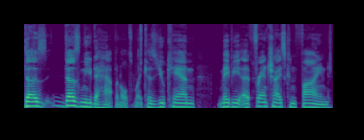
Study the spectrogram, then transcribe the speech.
does does need to happen ultimately because you can maybe a franchise can find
